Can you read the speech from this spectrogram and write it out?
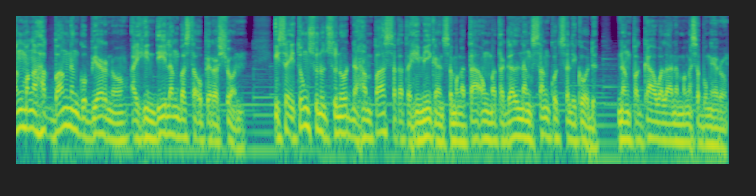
Ang mga hakbang ng gobyerno ay hindi lang basta operasyon. Isa itong sunod-sunod na hampas sa katahimikan sa mga taong matagal ng sangkot sa likod ng pagkawala ng mga sabungero.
